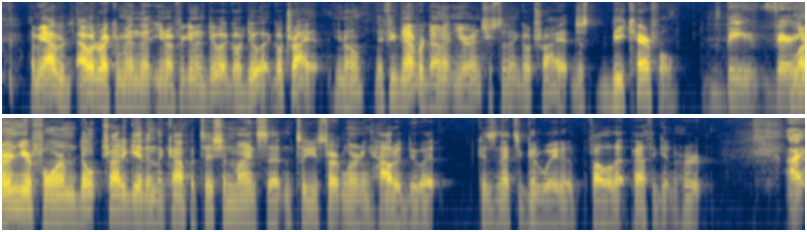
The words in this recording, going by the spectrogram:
I mean, I would I would recommend that you know if you're gonna do it, go do it. Go try it. You know, if you've never done it and you're interested in it, go try it. Just be careful. Be very Learn your form. Don't try to get in the competition mindset until you start learning how to do it, because that's a good way to follow that path of getting hurt. I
